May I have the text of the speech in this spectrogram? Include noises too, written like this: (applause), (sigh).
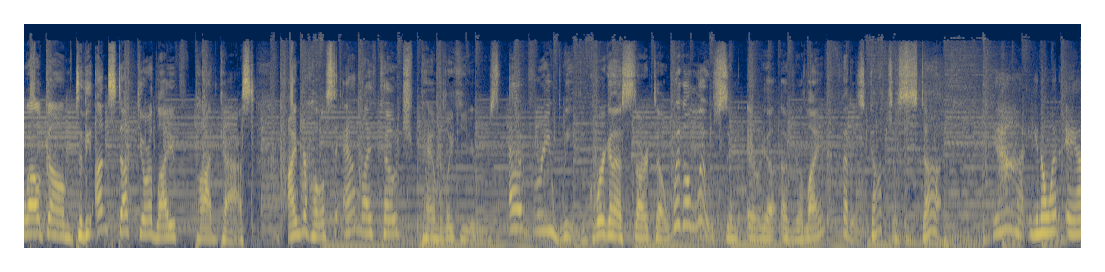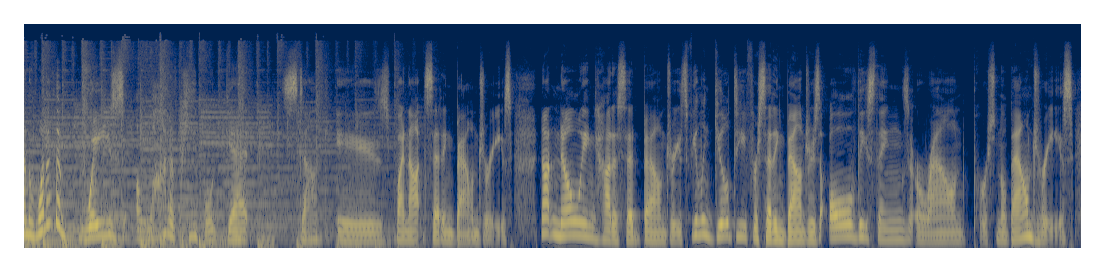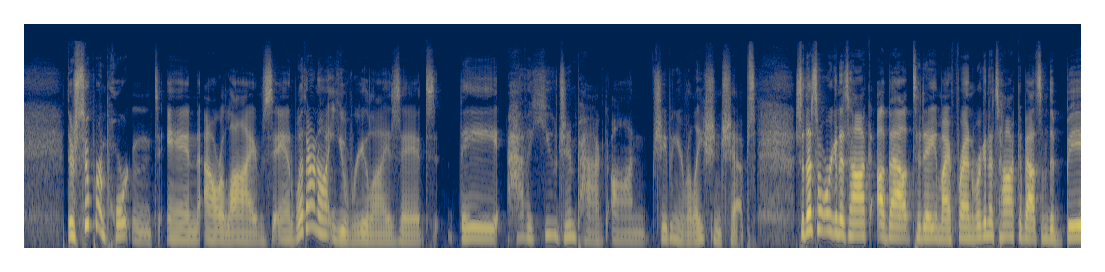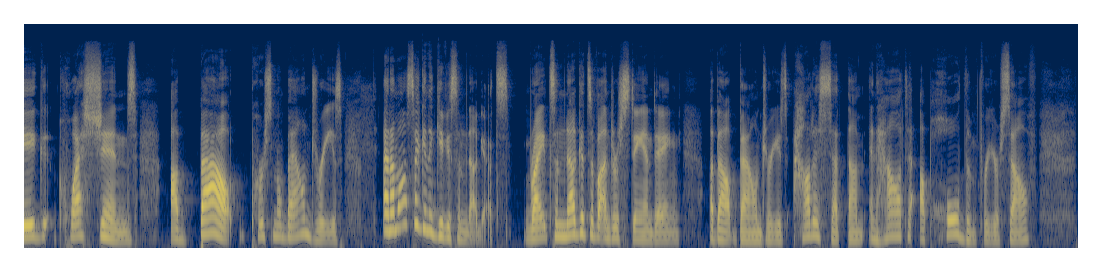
Welcome to the Unstuck Your Life podcast. I'm your host and life coach, Pamela Hughes. Every week, we're going to start to wiggle loose an area of your life that has got you stuck. Yeah, you know what? And one of the ways a lot of people get stuck is by not setting boundaries, not knowing how to set boundaries, feeling guilty for setting boundaries, all these things around personal boundaries they're super important in our lives. And whether or not you realize it, they have a huge impact on shaping your relationships. So that's what we're going to talk about today, my friend. We're going to talk about some of the big questions about personal boundaries. And I'm also going to give you some nuggets, right? Some nuggets of understanding about boundaries, how to set them, and how to uphold them for yourself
